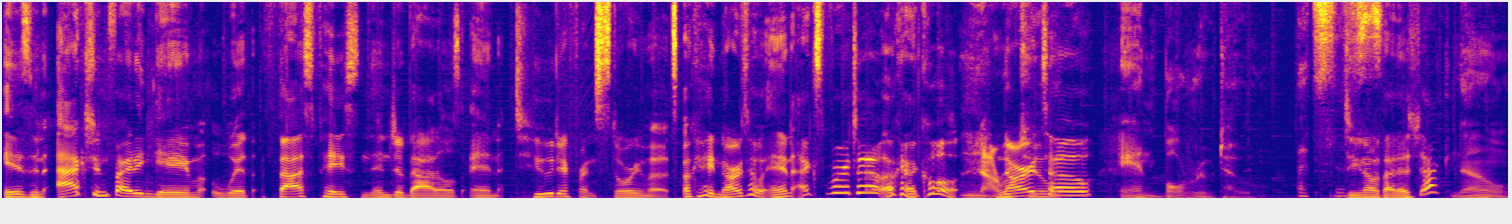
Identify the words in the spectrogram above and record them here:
Is an action fighting game with fast paced ninja battles and two different story modes. Okay, Naruto and X Boruto? Okay, cool. Naruto, Naruto and Boruto. That's Do you know what that is, Jack? No,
